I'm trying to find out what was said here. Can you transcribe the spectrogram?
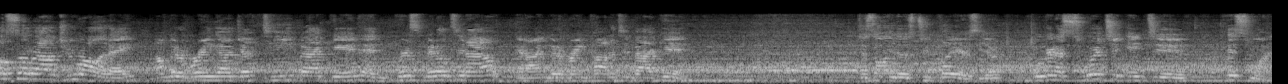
I'll sub out Jrue Holiday. I'm going to bring uh, Jeff Teague back in and Khris Middleton out, and I'm going to bring Connaughton back in. Just only those two players here. We're going to switch it into this one.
